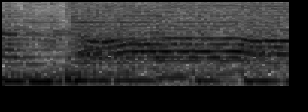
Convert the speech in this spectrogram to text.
Last just.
